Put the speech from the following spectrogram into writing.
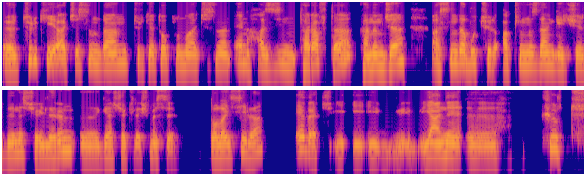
E, Türkiye açısından, Türkiye toplumu açısından en hazin taraf da kanımca aslında bu tür aklınızdan geçirdiğiniz şeylerin e, gerçekleşmesi. Dolayısıyla evet yani e, Kürt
